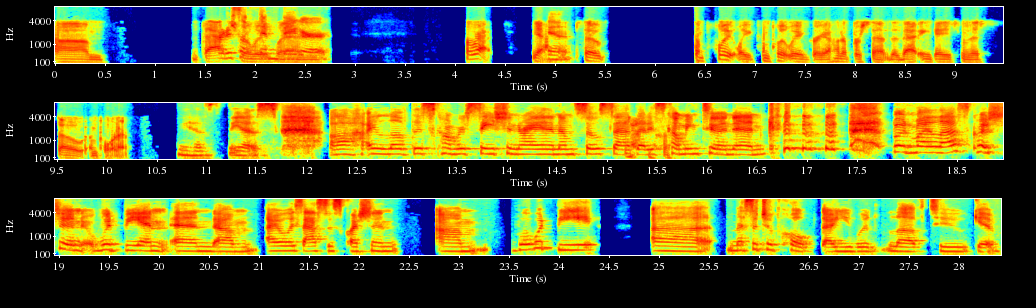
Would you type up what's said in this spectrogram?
Um, that's really something when, bigger. correct. Yeah. Yeah. So completely, completely agree 100% that that engagement is so important. Yes, yes. Uh, I love this conversation, Ryan. I'm so sad that it's coming to an end. but my last question would be, and and um, I always ask this question: um, What would be a message of hope that you would love to give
